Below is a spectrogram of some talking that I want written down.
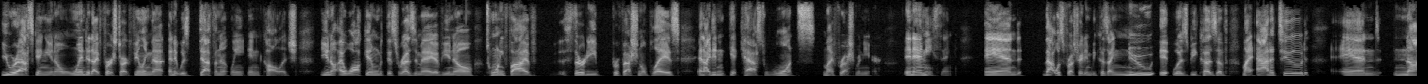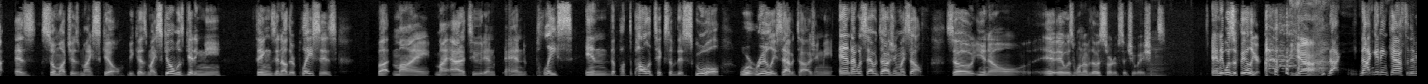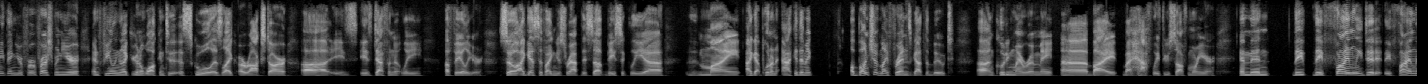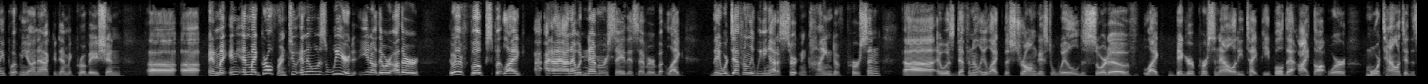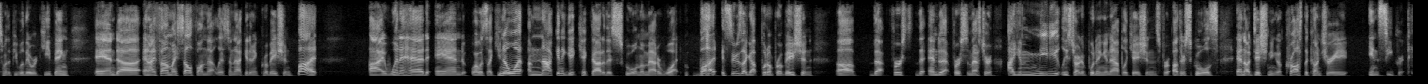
you were asking, you know, when did I first start feeling that? And it was definitely in college. You know, I walk in with this resume of, you know, 25, 30 professional plays, and I didn't get cast once my freshman year in anything. And that was frustrating because I knew it was because of my attitude and not as so much as my skill because my skill was getting me things in other places but my my attitude and and place in the politics of this school were really sabotaging me and i was sabotaging myself. So you know it, it was one of those sort of situations. Mm. and it was a failure. Yeah. Not not getting cast in anything your freshman year and feeling like you're going to walk into a school as like a rock star uh, is is definitely a failure. So i guess if i can just wrap this up basically uh, my i got put on academic a bunch of my friends got the boot, uh, including my roommate, uh, by by halfway through sophomore year, and then they they finally did it. They finally put me on academic probation uh, uh, and my and, and my girlfriend too. And it was weird. You know, there were other there were other folks, but like, I, I, and I would never say this ever, but like, they were definitely weeding out a certain kind of person. Uh, it was definitely like the strongest willed sort of like bigger personality type people that I thought were more talented than some of the people they were keeping. And uh, and I found myself on that list on academic probation. But I went ahead and I was like, you know what? I'm not going to get kicked out of this school no matter what. But as soon as I got put on probation, uh, that first the end of that first semester, I immediately started putting in applications for other schools and auditioning across the country in secret.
